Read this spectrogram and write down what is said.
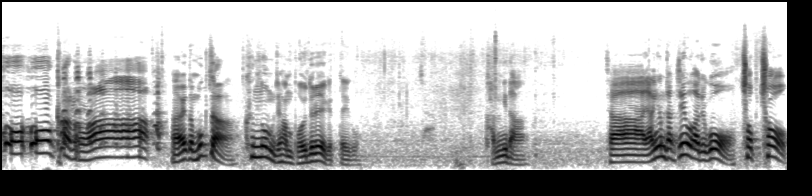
호호카노 와. 아 일단 먹자. 큰놈 이제 한번 보여드려야겠다 이거. 자, 갑니다. 자 양념장 찍어가지고 첩첩.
